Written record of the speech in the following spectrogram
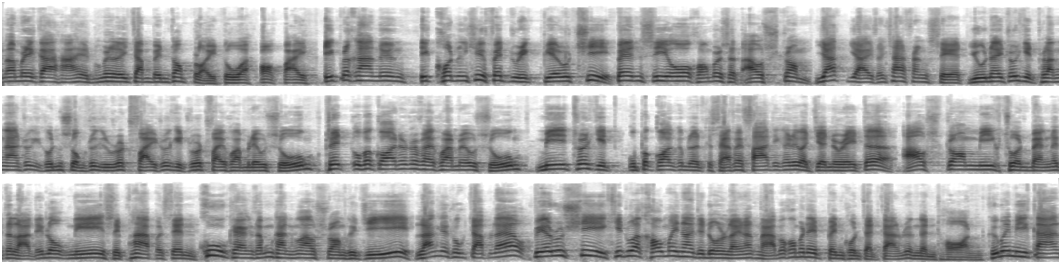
อเมริกาหาเหตุผลไม่เลยจำเป็นต้องปล่อยตัวออกไป อีกประการหนึ่งอีกคนหนึ่งชื่อเฟเดริกเปียรุชีเป็น CEO ของบริษัทอัลสตรอมยักษ์ใหญ่สัญชาติฝรั่งเศส อยู่ในธุรกิจพลังงานธุรกิจขนส่งธุรกิจรถไฟ ธุรกิจรถไฟความเร็วสูงผลิตอุปกรณ์รถไฟความเร็วสูง มีธุรกิจอุปกรณ์กำเนิดกระแสไฟฟ้าที่เขาเรียกว่า generator อัลสตรอมมีส่วนแบ่งในตลาดในโลกนี้ 15%คู่แข่งสำคัญของอัลสตรอมคือ GE หลังจากถูกจับแล้วเปียรุชีคิดว่าเขาไม่น่าจะโดนอะไรนักหนาเพราะเขาไม่ได้เป็นคนจัดการเรื่องเงินทอน คือไม่มีการ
